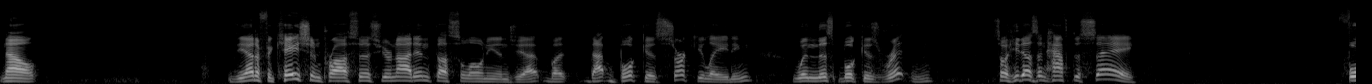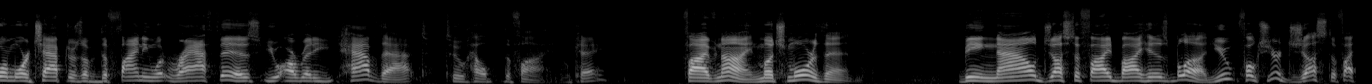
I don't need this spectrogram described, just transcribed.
now, the edification process, you're not in Thessalonians yet, but that book is circulating when this book is written. So he doesn't have to say four more chapters of defining what wrath is. You already have that to help define, okay? 5 9, much more then, being now justified by his blood. You, folks, you're justified.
